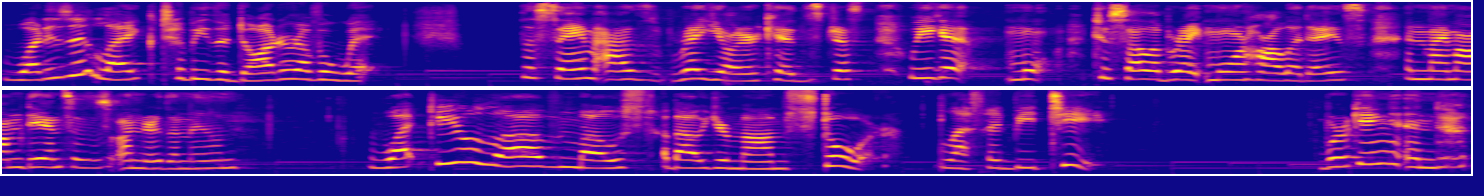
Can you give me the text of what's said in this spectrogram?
What is it like to be the daughter of a witch? The same as regular kids, just we get more to celebrate more holidays and my mom dances under the moon. What do you love most about your mom's store? Blessed be tea. Working and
